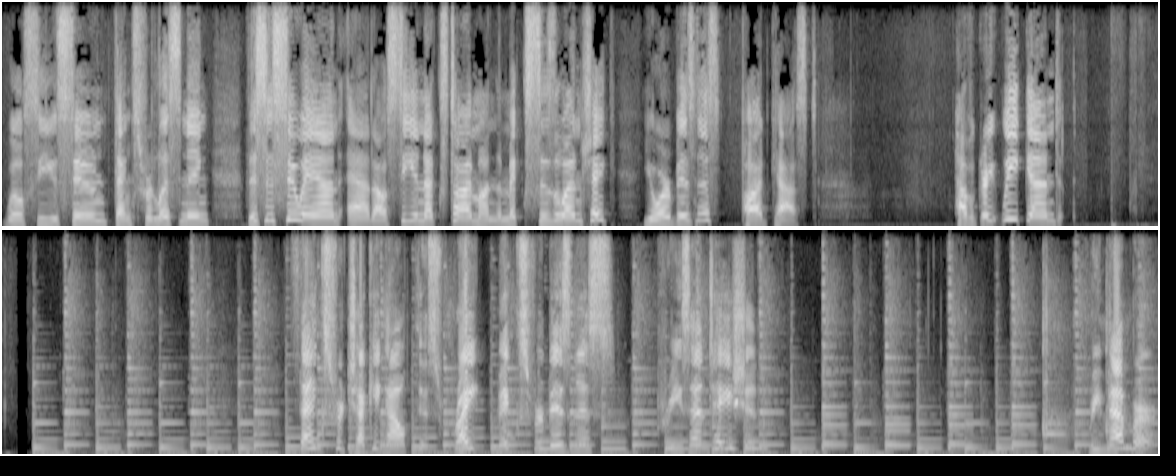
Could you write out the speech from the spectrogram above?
we'll see you soon. Thanks for listening. This is Sue Ann, and I'll see you next time on the Mix Sizzle and Shake Your Business podcast. Have a great weekend. Thanks for checking out this Right Mix for Business presentation. Remember,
